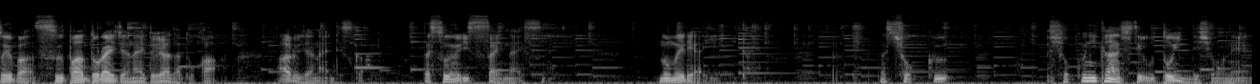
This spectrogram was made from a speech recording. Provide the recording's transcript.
例えばスーパードライじゃないと嫌だとか、あるじゃないですか。私そういうの一切ないですね。飲めりゃいいみたいな。食、食に関して疎いんでしょうね。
